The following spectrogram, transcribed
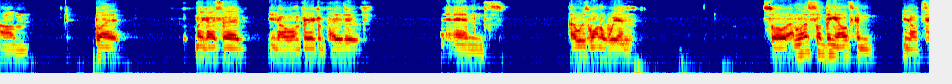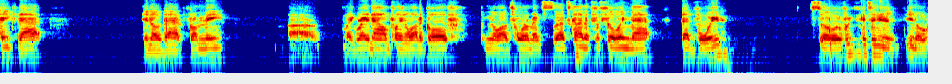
Um, but like I said, you know, I'm very competitive, and I always want to win. So unless something else can, you know, take that, you know, that from me, uh, like right now I'm playing a lot of golf, doing a lot of tournaments, so that's kind of fulfilling that that void. So if we can continue to, you know,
